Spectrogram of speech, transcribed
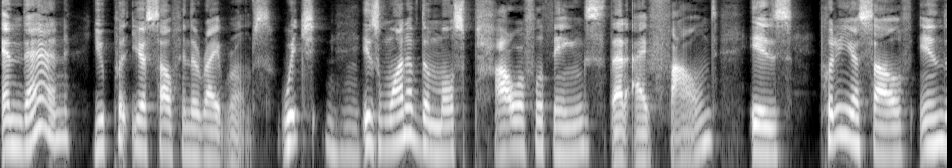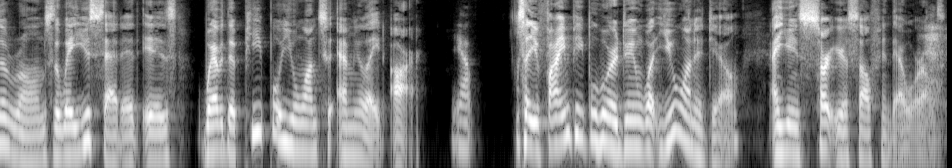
And then you put yourself in the right rooms, which mm-hmm. is one of the most powerful things that I've found is putting yourself in the rooms. The way you said it is where the people you want to emulate are. Yep. So you find people who are doing what you want to do and you insert yourself in their world.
